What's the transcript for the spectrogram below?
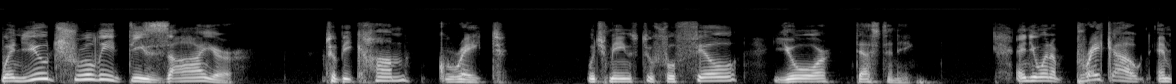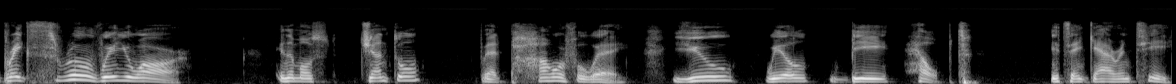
When you truly desire to become great, which means to fulfill your destiny, and you want to break out and break through where you are in the most gentle but powerful way, you will be helped. It's a guarantee.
